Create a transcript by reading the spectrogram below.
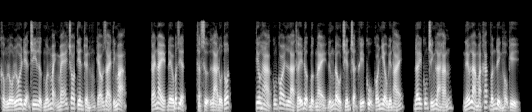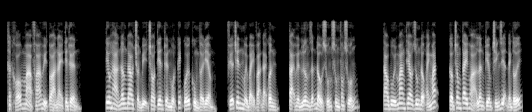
khổng lồ lôi điện chi lực muốn mạnh mẽ cho tiên thuyền kéo dài tính mạng. Cái này đều bất diệt, thật sự là đồ tốt tiêu hà cũng coi là thấy được bực này đứng đầu chiến trận khí cụ có nhiều biến thái, đây cũng chính là hắn, nếu là mặt khác vấn đỉnh hậu kỳ, thật khó mà phá hủy tòa này tiên thuyền. Tiêu hà nâng đao chuẩn bị cho tiên thuyền một kích cuối cùng thời điểm, phía trên mười bảy vạn đại quân, tại huyền lương dẫn đầu xuống súng phong xuống. Tào bùi mang theo rung động ánh mắt, cầm trong tay hỏa lân kiếm chính diện đánh tới,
